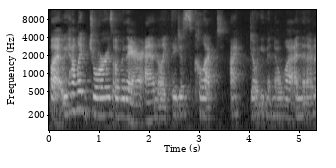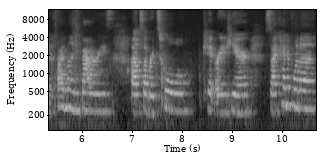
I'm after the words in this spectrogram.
but we have like drawers over there and like they just collect, I don't even know what. And then I have like 5 million batteries. I also have our tool kit right here. So I kind of want to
